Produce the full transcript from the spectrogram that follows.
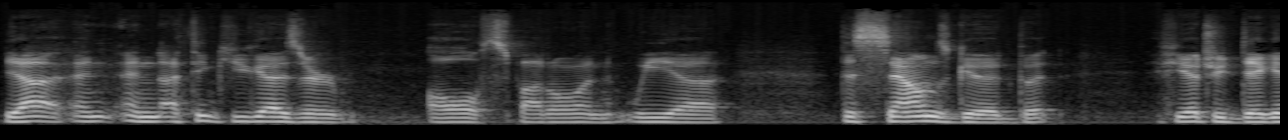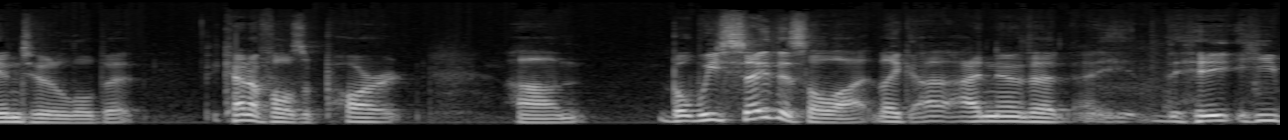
yeah, and and I think you guys are all spot on. We uh, this sounds good, but if you actually dig into it a little bit, it kind of falls apart. Um, but we say this a lot. Like I, I know that he he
